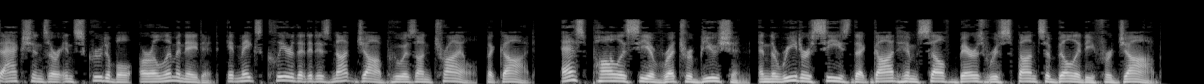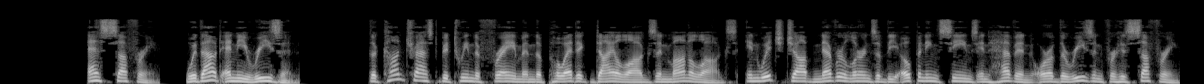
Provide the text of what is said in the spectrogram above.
actions are inscrutable, are eliminated, it makes clear that it is not Job who is on trial, but God. S policy of retribution, and the reader sees that God himself bears responsibility for Job's suffering, without any reason. The contrast between the frame and the poetic dialogues and monologues, in which Job never learns of the opening scenes in heaven or of the reason for his suffering,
